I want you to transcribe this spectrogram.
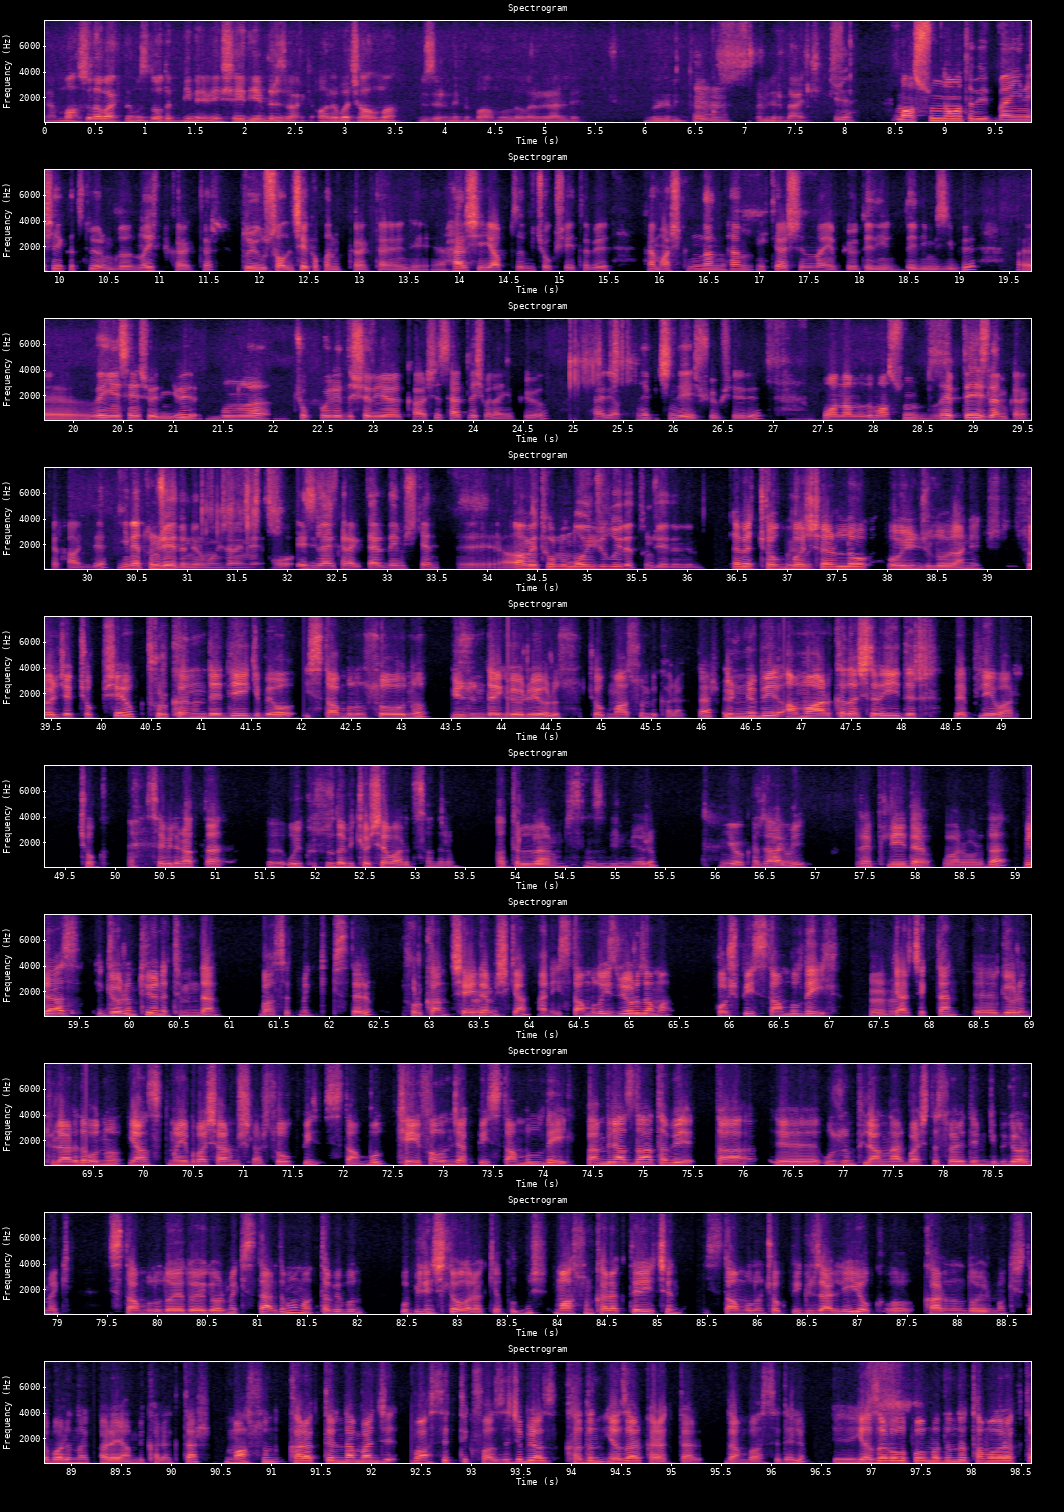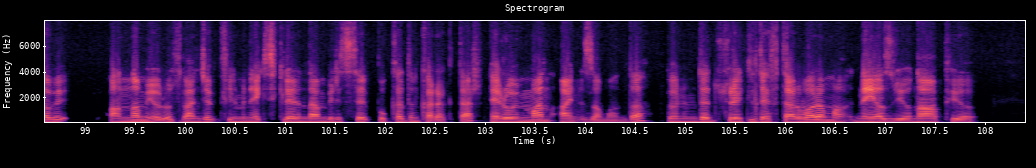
Yani Mahsun'a baktığımızda o da bir nevi şey diyebiliriz belki. Araba çalma üzerine bir bağımlılığı var herhalde. Böyle bir hı. olabilir belki. Güzel. Mahsun'un ama tabii ben yine şey katılıyorum burada. Naif bir karakter. Duygusal, içe kapanık bir karakter. Yani her şeyi yaptığı birçok şey tabii hem aşkından hem ihtiyaçlarından yapıyor dediği, dediğimiz gibi. Ee, ve yine senin söylediğin gibi bununla çok böyle dışarıya karşı sertleşmeden yapıyor. Her yaptığını. Hep içinde yaşıyor bir şeyleri. Bu anlamda da Mahsun hep de ezilen bir karakter haliyle. Yine Tuncay'a dönüyorum o yüzden. Hani o ezilen karakter demişken e, Ahmet Uğurlu'nun oyunculuğuyla Tuncay'a dönüyorum. Evet çok Buyur, buyur. başarılı oyunculuğu. Hani söyleyecek çok bir şey yok. Furkan'ın dediği gibi o İstanbul'un soğuğunu yüzünde görüyoruz. Çok masum bir karakter. Ünlü bir ama arkadaşları iyidir repliği var. Çok sevilir. Hatta uykusuzda bir köşe vardı sanırım. Hatırlar mısınız bilmiyorum. Yok. Güzel bir repliği de var orada. Biraz görüntü yönetiminden bahsetmek isterim. Furkan şey Hı. demişken hani İstanbul'u izliyoruz ama hoş bir İstanbul değil. Hı hı. Gerçekten e, görüntülerde onu yansıtmayı başarmışlar. Soğuk bir İstanbul, keyif alınacak bir İstanbul değil. Ben biraz daha tabii daha e, uzun planlar başta söylediğim gibi görmek, İstanbul'u doya doya görmek isterdim ama tabii bu bu bilinçli olarak yapılmış. Mahsun karakteri için İstanbul'un çok bir güzelliği yok. O karnını doyurmak, işte barınak arayan bir karakter. Mahsun karakterinden bence bahsettik fazlaca. Biraz kadın yazar karakterden bahsedelim. Ee, yazar olup olmadığını da tam olarak tabii anlamıyoruz. Bence filmin eksiklerinden birisi bu kadın karakter. Eroinman aynı zamanda. Önünde sürekli defter var ama ne yazıyor, ne yapıyor?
